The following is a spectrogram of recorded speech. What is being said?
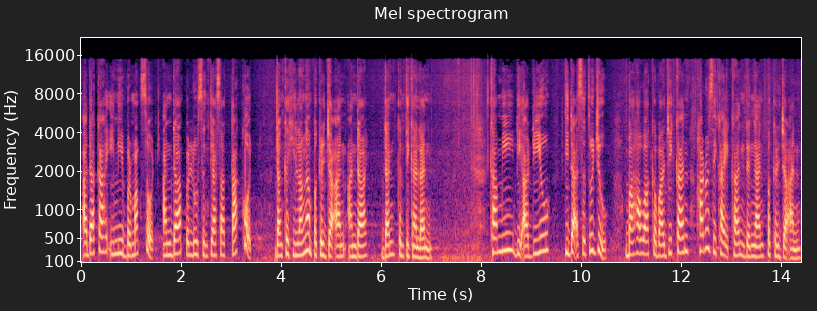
adakah ini bermaksud anda perlu sentiasa takut dan kehilangan pekerjaan anda dan ketinggalan? Kami di RDU tidak setuju bahawa kebajikan harus dikaitkan dengan pekerjaan.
